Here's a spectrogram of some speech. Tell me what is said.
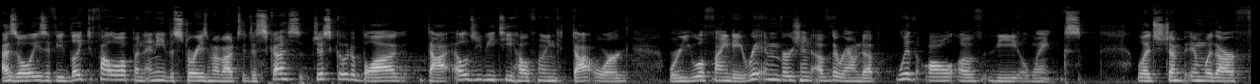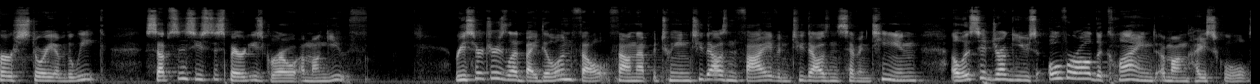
As always, if you'd like to follow up on any of the stories I'm about to discuss, just go to blog.lgbthealthlink.org where you will find a written version of the roundup with all of the links. Let's jump in with our first story of the week Substance use disparities grow among youth. Researchers led by Dylan Felt found that between 2005 and 2017, illicit drug use overall declined among high school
